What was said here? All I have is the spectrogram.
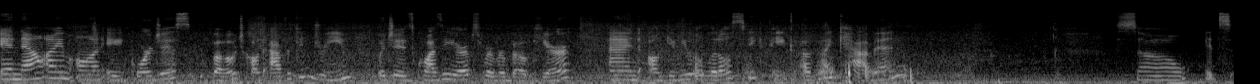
And now I am on a gorgeous boat called African Dream, which is CroisiEurope's river boat here. And I'll give you a little sneak peek of my cabin. So it's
